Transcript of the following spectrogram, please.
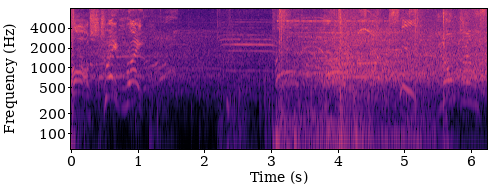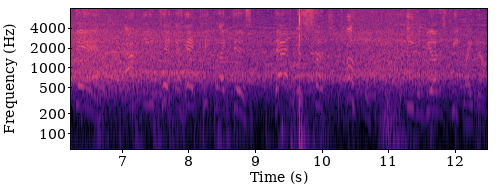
Oh, straight right. You don't really stand after you take a head kick like this. That is such toughness to even be on his feet right now.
